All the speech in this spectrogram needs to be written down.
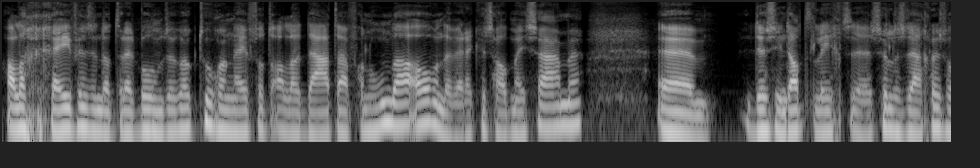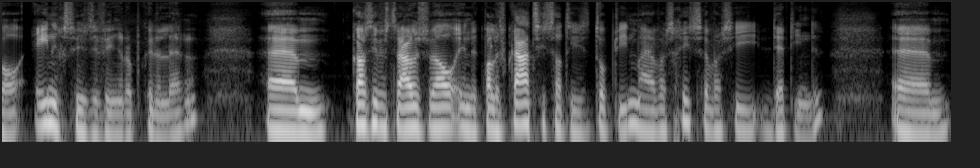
alle gegevens. En dat Red Bull natuurlijk ook toegang heeft tot alle data van Honda al. Want daar werken ze al mee samen. Um, dus in dat licht uh, zullen ze daar gerust wel enigszins de vinger op kunnen leggen. Um, Gasly was trouwens wel in de kwalificatie zat hij de top 10. Maar hij was, gisteren was hij dertiende. Um,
